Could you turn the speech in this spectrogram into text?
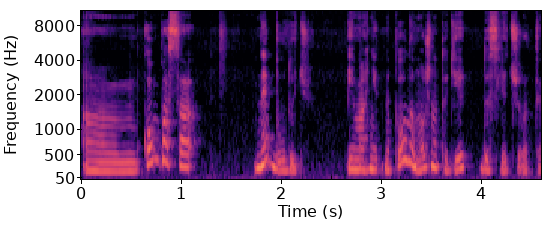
ем, компаса не будуть. І магнітне поле можна тоді досліджувати.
